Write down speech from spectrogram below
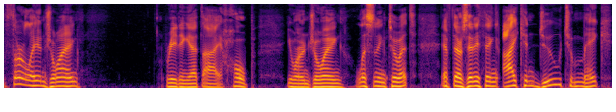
thoroughly enjoying reading it. I hope you are enjoying listening to it. If there's anything I can do to make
